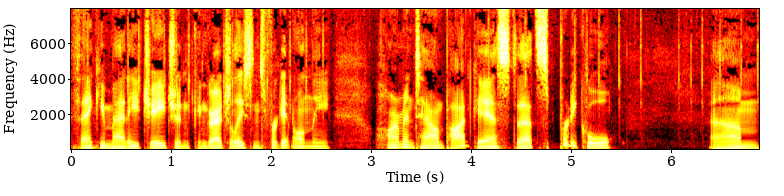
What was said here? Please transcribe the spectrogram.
Thank you, Matt H.H., and congratulations for getting on the Harmontown podcast. That's pretty cool. Um,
